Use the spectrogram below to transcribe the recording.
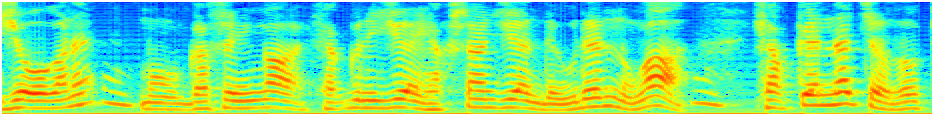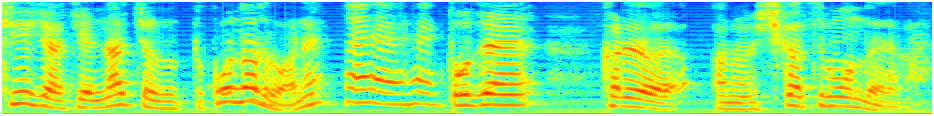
場がね、うん、もうガソリンが120円130円で売れるのが100円になっちゃうぞ98円になっちゃうぞってこうなるわね、当然彼らはあの死活問題だから。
